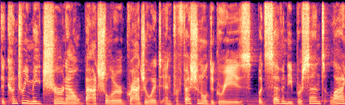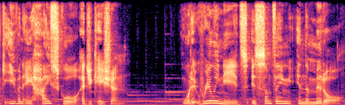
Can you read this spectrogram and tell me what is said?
The country may churn out bachelor, graduate, and professional degrees, but 70% lack even a high school education. What it really needs is something in the middle.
